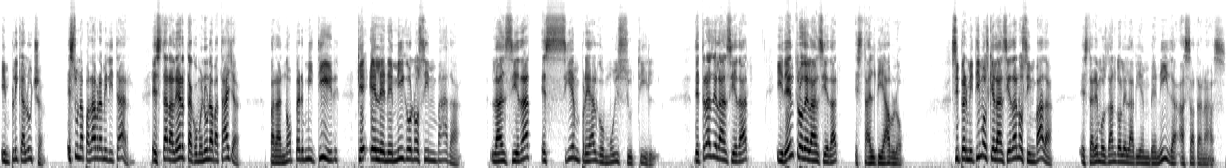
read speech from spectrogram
implica lucha. Es una palabra militar. Estar alerta como en una batalla para no permitir que el enemigo nos invada. La ansiedad es siempre algo muy sutil. Detrás de la ansiedad y dentro de la ansiedad está el diablo. Si permitimos que la ansiedad nos invada, estaremos dándole la bienvenida a Satanás.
